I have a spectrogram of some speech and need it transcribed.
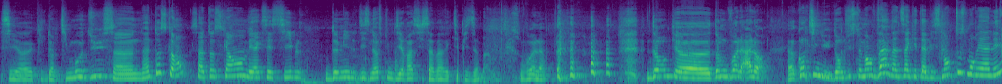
c'est euh, un petit modus, un, un toscan. C'est un toscan, mais accessible. 2019, tu me diras si ça va avec tes pizzas. voilà. donc, euh, donc voilà. Alors, euh, continue. Donc justement, 20-25 établissements, tous montréalais?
